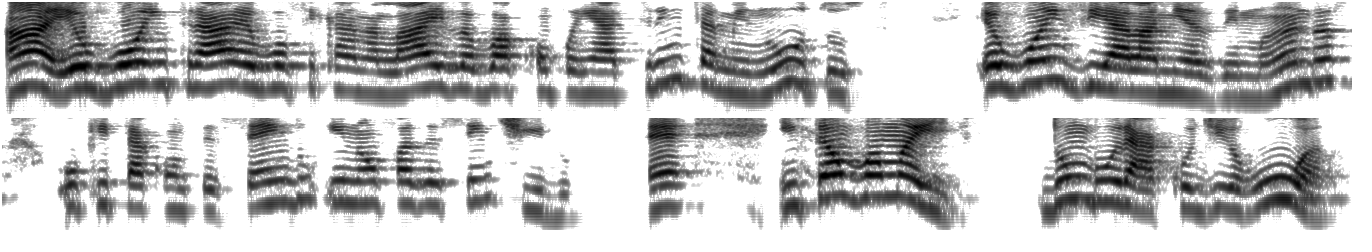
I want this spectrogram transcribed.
Ah, eu vou entrar, eu vou ficar na live, eu vou acompanhar 30 minutos, eu vou enviar lá minhas demandas, o que está acontecendo e não fazer sentido, né? Então, vamos aí, de um buraco de rua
